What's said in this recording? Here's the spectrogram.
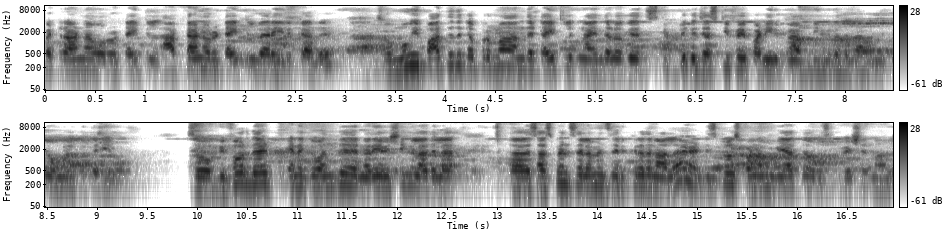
பெட்டரான ஒரு டைட்டில் ஆப்டான ஒரு டைட்டில் வேற இருக்காது. ஸோ மூவி பார்த்ததுக்கு அப்புறமா அந்த டைட்டிலுக்கு நான் எந்த அளவுக்கு ஸ்கிரிப்டுக்கு ஜஸ்டிஃபை பண்ணியிருப்பேன் அப்படிங்கிறதுல வந்துட்டு உங்களுக்கு தெரியும் ஸோ பிஃபோர் தட் எனக்கு வந்து நிறைய விஷயங்கள் அதில் சஸ்பென்ஸ் எலமெண்ட்ஸ் இருக்கிறதுனால டிஸ்க்ளோஸ் பண்ண முடியாத ஒரு சுச்சுவேஷனால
